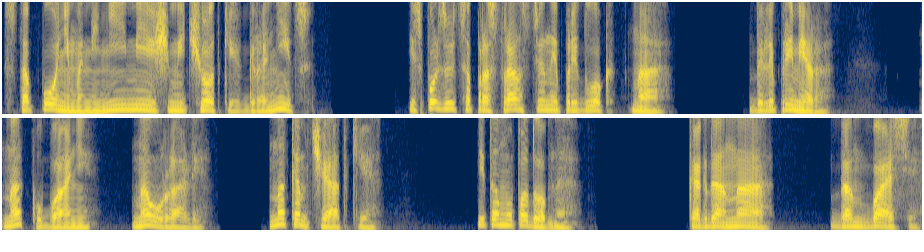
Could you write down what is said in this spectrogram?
с топонимами, не имеющими четких границ, используется пространственный предлог «на». Для примера, на Кубани, на Урале, на Камчатке и тому подобное. Когда на Донбассе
